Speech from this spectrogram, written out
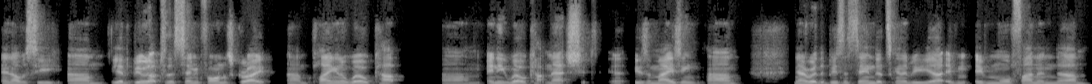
and obviously um, yeah, the build up to the semi finals great. playing in a World Cup, any World Cup match is amazing now we're at the business end, it's going to be uh, even even more fun. And um,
